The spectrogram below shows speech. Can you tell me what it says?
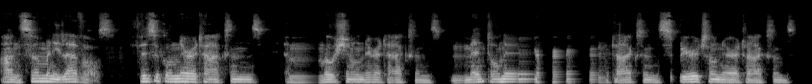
on so many levels physical neurotoxins, emotional neurotoxins, mental neurotoxins, spiritual neurotoxins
